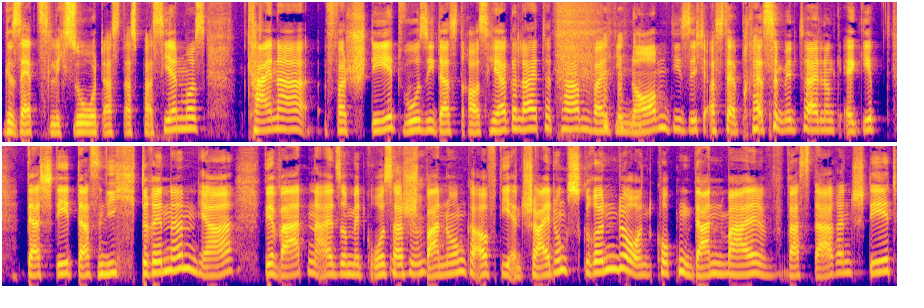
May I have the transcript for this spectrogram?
gesetzlich so, dass das passieren muss. Keiner versteht, wo sie das daraus hergeleitet haben, weil die Norm, die sich aus der Pressemitteilung ergibt, da steht das nicht drinnen. Ja, wir warten also mit großer mhm. Spannung auf die Entscheidungsgründe und gucken dann mal, was darin steht.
